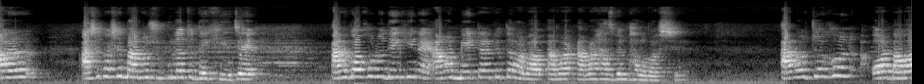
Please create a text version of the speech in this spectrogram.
আর আশেপাশের মানুষগুলো তো দেখি যে, আমি কখনো দেখি নাই, আমার মেয়েটাকে তো আমার আমার আমার হাজবেন্ড ভালোবাসে। আমার যখন ওর বাবা,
